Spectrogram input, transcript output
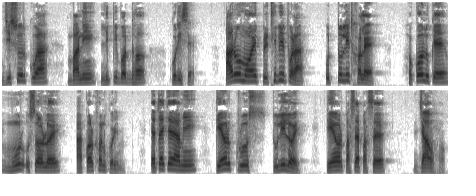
যীশুৰ কোৱা বাণী লিপিবদ্ধ কৰিছে। আৰু মই পৃথিৱীৰ পৰা উত্তোলিত হ'লে সকলোকে মোৰ ওচৰলৈ আকৰ্ষণ কৰিম। এতেকে আমি তেওঁৰ ক্ৰুচ তুলি লৈ তেওঁৰ পাছে পাছে যাওঁ হওক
